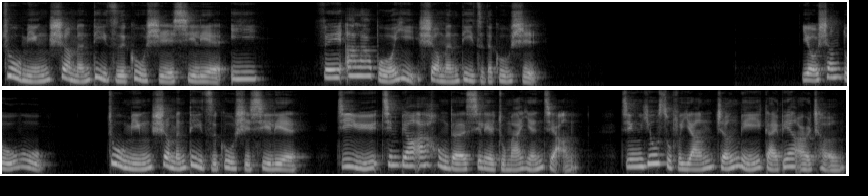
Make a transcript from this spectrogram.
著名射门弟子故事系列一：非阿拉伯裔射门弟子的故事。有声读物：著名射门弟子故事系列，基于金标阿訇的系列主麻演讲，经优素福扬整理改编而成。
